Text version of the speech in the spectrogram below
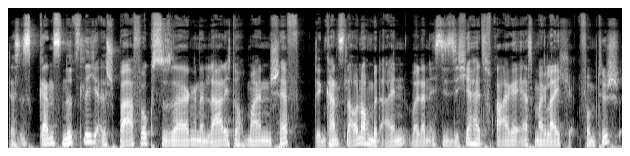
das ist ganz nützlich als Sparfuchs zu sagen, dann lade ich doch meinen Chef, den Kanzler auch noch mit ein, weil dann ist die Sicherheitsfrage erstmal gleich vom Tisch.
